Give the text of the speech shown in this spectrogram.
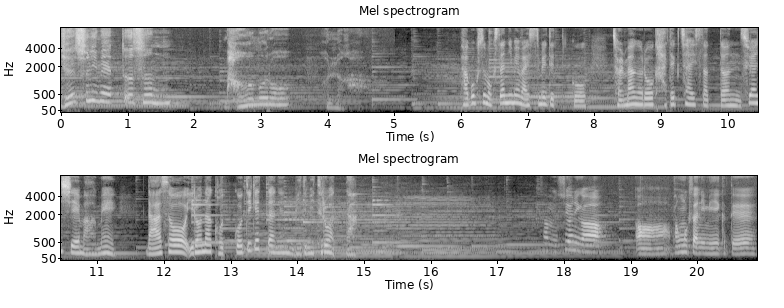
예수님의 뜻은 마음으로 흘러가. 박옥수 목사님의 말씀을 듣고 절망으로 가득 차 있었던 수연 씨의 마음에 나서 일어나 걷고 뛰겠다는 믿음이 들어왔다. 참 수연이가 어, 박 목사님이 그때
